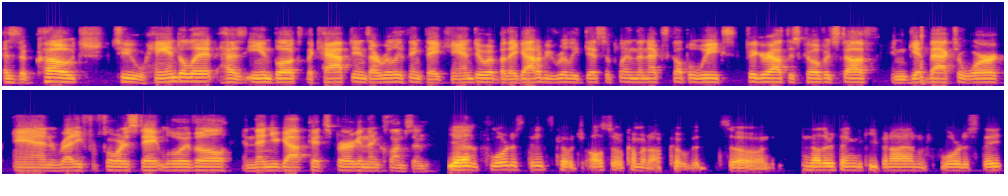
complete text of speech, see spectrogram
has the coach to handle it, has Ian Books, the captains. I really think they can do it, but they got to be really disciplined discipline the next couple weeks, figure out this COVID stuff, and get back to work and ready for Florida State, Louisville, and then you got Pittsburgh and then Clemson. Yeah, Florida State's coach also coming off COVID. So another thing to keep an eye on with Florida State.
